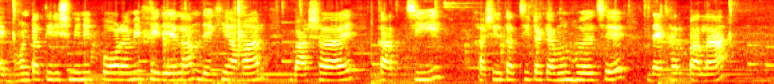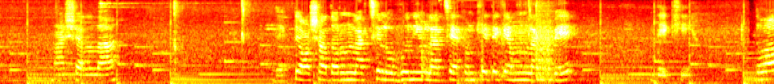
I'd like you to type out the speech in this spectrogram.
এক ঘণ্টা তিরিশ মিনিট পর আমি ফিরে এলাম, দেখি আমার বাসায় কাচ্চি, খাসির কাচ্চিটা কেমন হয়েছে দেখার পালা। মাশাল্লাহ দেখতে অসাধারণ লাগছে, লোভনীয় লাগছে, এখন খেতে কেমন লাগবে? দেখি। ধোয়া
